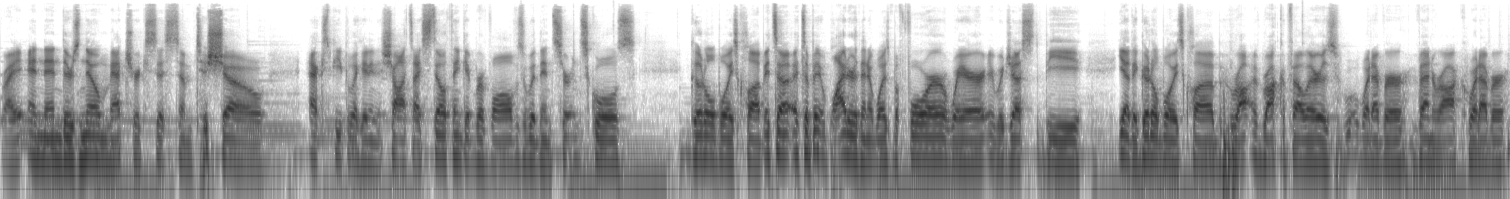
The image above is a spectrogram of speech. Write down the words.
Right. And then there's no metric system to show X people are getting the shots. I still think it revolves within certain schools. Good old boys club. It's a it's a bit wider than it was before, where it would just be yeah the good old boys club, Ro- Rockefellers, whatever, Venrock, whatever,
